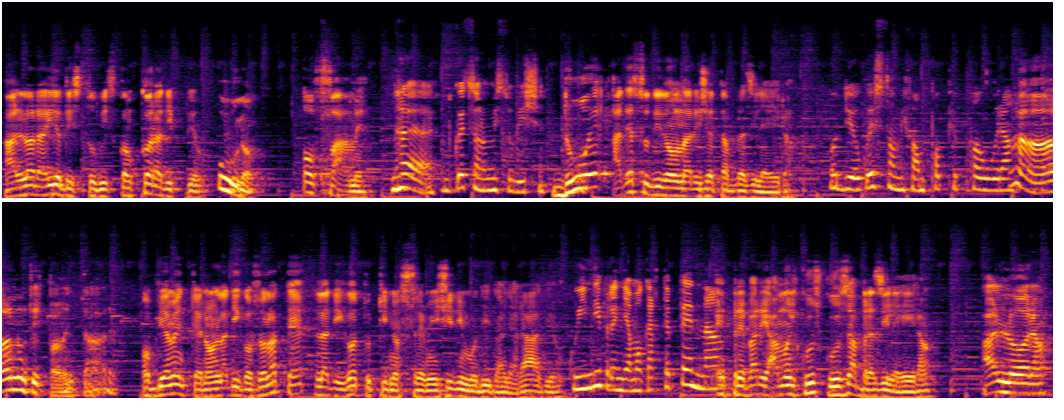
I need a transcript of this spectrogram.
allora io ti stupisco ancora di più. Uno, ho fame. Eh, questo non mi stupisce. Due, adesso ti do una ricetta brasileira. Oddio, questo mi fa un po' più paura. No, non ti spaventare. Ovviamente non la dico solo a te, la dico a tutti i nostri amici di Mood Italia Radio. Quindi prendiamo carta e penna? e prepariamo il couscous a brasileira. Allora,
